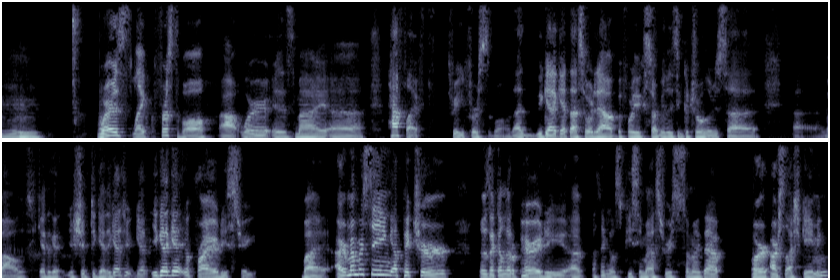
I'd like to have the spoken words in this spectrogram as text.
hmm Whereas, like, first of all, uh, where is my uh, Half Life Three? First of all, that we gotta get that sorted out before you start releasing controllers. Uh, uh, Valve, you gotta get your shit together. You gotta get you gotta get your priorities straight. But I remember seeing a picture. It was like a little parody. Of, I think it was PC Master Race or something like that, or r slash gaming,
